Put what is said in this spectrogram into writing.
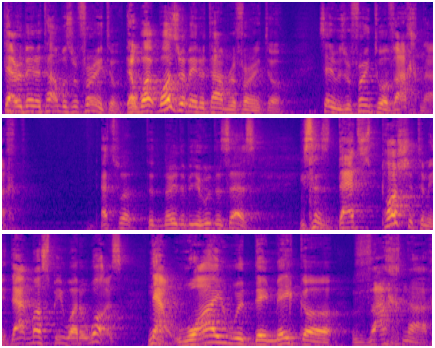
that Rabbeinu Tam was referring to. Then what was Rabbeinu Tam referring to? He said he was referring to a Vachnacht. That's what the Noida Yehuda says. He says, that's Pasha to me. That must be what it was. Now, why would they make a Vachnach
